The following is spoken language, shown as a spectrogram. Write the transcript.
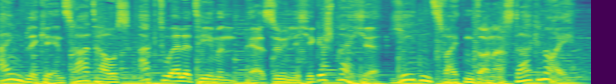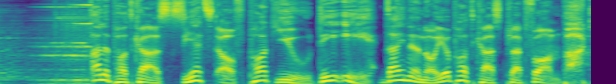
Einblicke ins Rathaus, aktuelle Themen, persönliche Gespräche. Jeden zweiten Donnerstag neu. Alle Podcasts jetzt auf podyou.de, deine neue Podcast-Plattform. Pod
